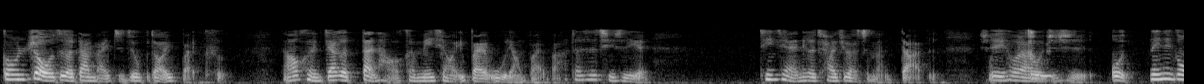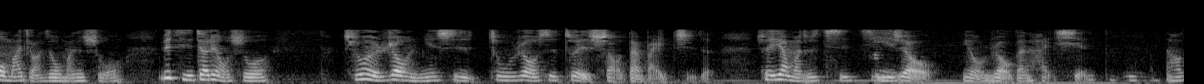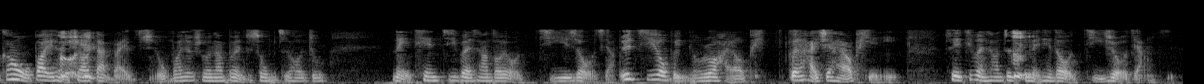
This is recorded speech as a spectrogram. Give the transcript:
光肉这个蛋白质就不到一百克，然后可能加个蛋好，可能没想到一百五两百吧，但是其实也听起来那个差距还是蛮大的。所以后来我就是我那天跟我妈讲完之后，我妈就说，因为其实教练有说，所有的肉里面是猪肉是最少蛋白质的，所以要么就是吃鸡肉、牛肉跟海鲜。然后刚好我爸也很需要蛋白质，我妈就说，那不然就是我们之后就每天基本上都有鸡肉这样，因为鸡肉比牛肉还要便，跟海鲜还要便宜，所以基本上就是每天都有鸡肉这样子，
